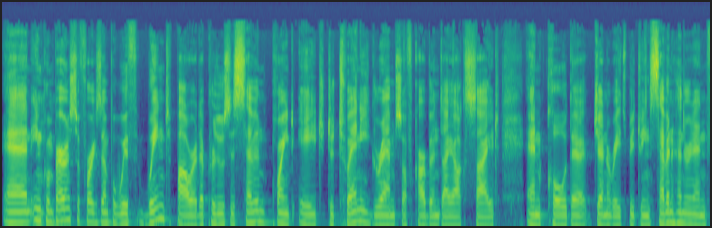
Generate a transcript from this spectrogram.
And in comparison, for example, with wind power that produces 7.8 to 20 grams of carbon dioxide and coal that generates between 700 and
